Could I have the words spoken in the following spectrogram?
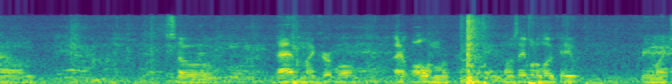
Um, so that and my curveball, all of them were. I was able to locate pretty much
